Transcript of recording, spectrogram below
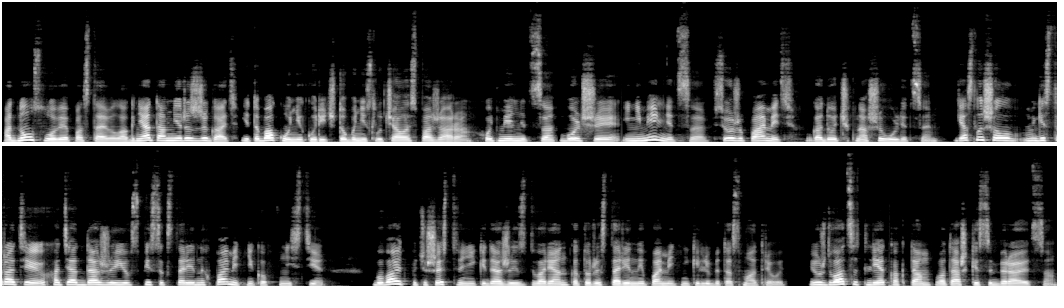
Одно условие поставил – огня там не разжигать и табаку не курить, чтобы не случалось пожара. Хоть мельница больше и не мельница, все же память – годочек нашей улицы. Я слышал, в магистрате хотят даже ее в список старинных памятников внести. Бывают путешественники даже из дворян, которые старинные памятники любят осматривать. И уж 20 лет, как там ваташки собираются.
